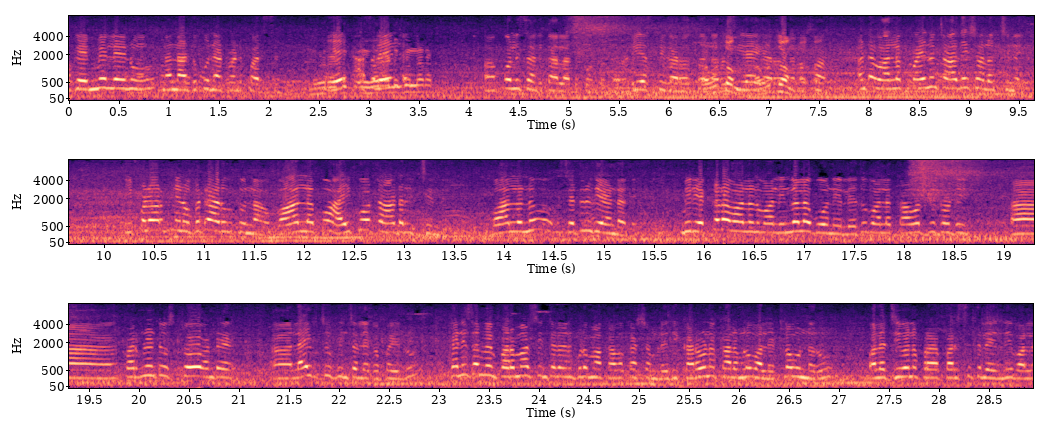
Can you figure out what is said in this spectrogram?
ఒక ఎమ్మెల్యేను నన్ను అడ్డుకునేటువంటి పరిస్థితి. అసలు పోలీస్ అధికారులు అడ్డుకుంటున్నారు. డిఎస్పీ గారు వస్తున్నారు సిఐ గారు. అంటే వాళ్ళకి పైనుంచి ఆదేశాలు వచ్చినాయి. ఇప్పటివరకు నేను ఒకటే అడుగుతున్నా వాళ్ళకు హైకోర్టు ఆర్డర్ ఇచ్చింది. వాళ్ళను సెటిల్ చేయండి అని మీరు ఎక్కడ వాళ్ళని వాళ్ళ ఇళ్ళలో పోనీయలేదు వాళ్ళకి కావాల్సినటువంటి పర్మనెంట్ స్టో అంటే లైఫ్ చూపించలేకపోయారు కనీసం మేము పరామర్శించడానికి కూడా మాకు అవకాశం లేదు. ఈ కరోనా కాలంలో వాళ్ళు ఎట్లా ఉన్నారు? వాళ్ళ జీవన పరిస్థితులు ఏంది? వాళ్ళ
